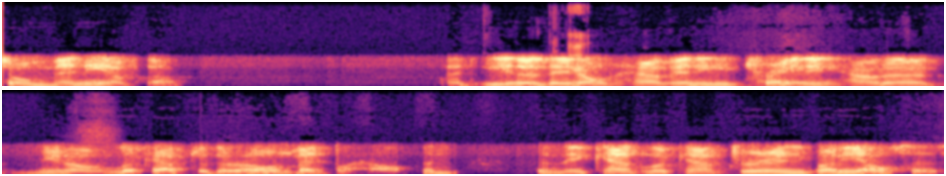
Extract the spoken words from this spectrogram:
so many of them that either they don't have any training how to, you know, look after their own mental health, and then they can't look after anybody else's.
